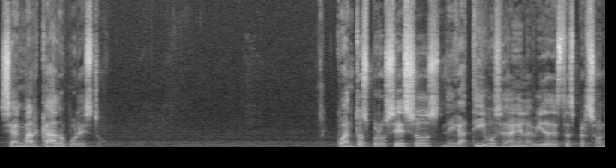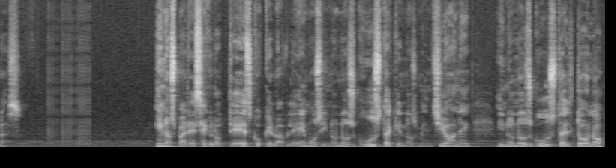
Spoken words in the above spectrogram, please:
se han marcado por esto? ¿Cuántos procesos negativos se dan en la vida de estas personas? Y nos parece grotesco que lo hablemos y no nos gusta que nos mencionen y no nos gusta el tono,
